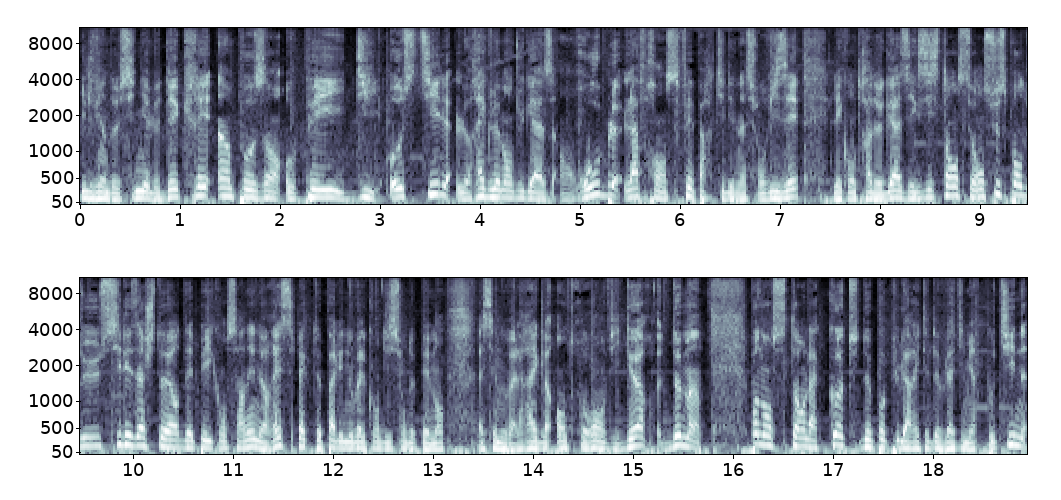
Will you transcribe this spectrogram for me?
Il vient de signer le décret imposant aux pays dits hostiles le règlement du gaz en rouble. La France fait partie des nations visées. Les contrats de gaz existants seront suspendus si les acheteurs des pays concernés ne respectent pas les nouvelles conditions de paiement. Ces nouvelles règles entreront en vigueur demain. Pendant ce temps, la cote de popularité de Vladimir Poutine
